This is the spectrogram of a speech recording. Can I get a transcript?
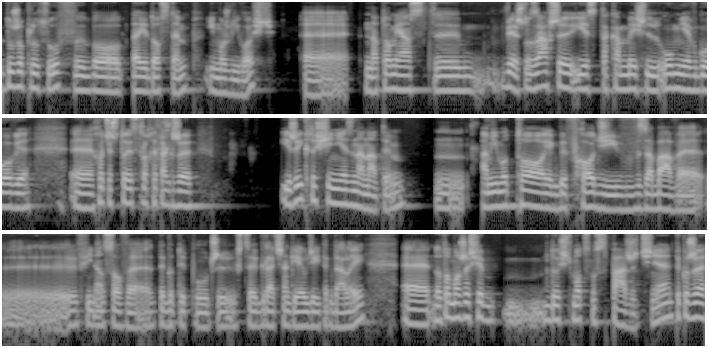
dużo plusów, bo daje dostęp i możliwość, natomiast y, wiesz, no zawsze jest taka myśl u mnie w głowie, e, chociaż to jest trochę tak, że jeżeli ktoś się nie zna na tym, mm, a mimo to jakby wchodzi w zabawę y, finansowe tego typu, czy chce grać na giełdzie i tak dalej, e, no to może się dość mocno sparzyć, nie? Tylko, że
